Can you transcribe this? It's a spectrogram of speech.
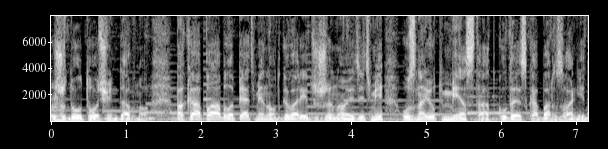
ждут очень давно. Пока Пабло пять минут говорит с женой и детьми, узнают место, откуда Эскобар звонит.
